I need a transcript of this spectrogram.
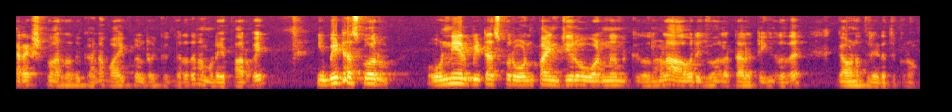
கரெக்ஷன் வர்றதுக்கான வாய்ப்புகள் இருக்குங்கிறது நம்முடைய பார்வை. இங்கே beta score one year beta score one point zero ஒன்னு இருக்கிறதுனால ஆவரேஜ் வாலட்டாலிட்டிங்கிறத கவனத்தில் எடுத்துக்கிறோம்.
